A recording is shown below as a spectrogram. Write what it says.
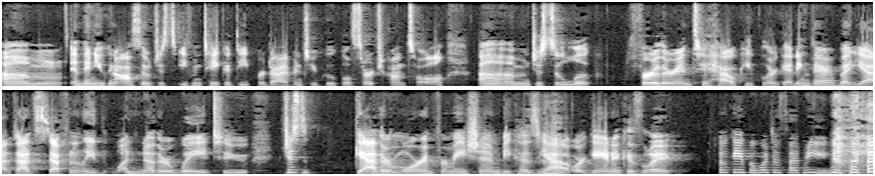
Um, and then you can also just even take a deeper dive into Google Search Console um, just to look further into how people are getting there. But yeah, that's definitely another way to just gather more information because yeah, mm-hmm. organic is like, okay, but what does that mean? right,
